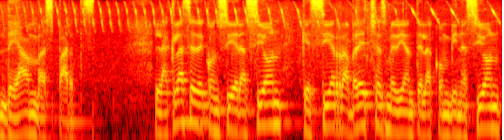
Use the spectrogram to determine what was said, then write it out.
de ambas partes. La clase de consideración que cierra brechas mediante la combinación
